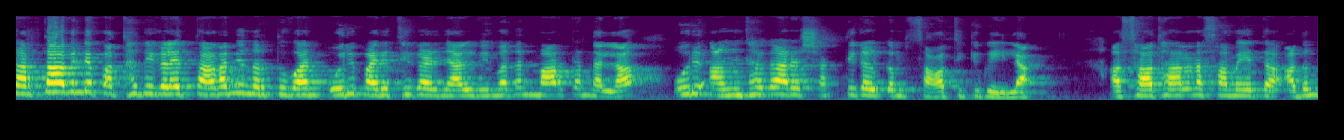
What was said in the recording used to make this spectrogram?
കർത്താവിന്റെ പദ്ധതികളെ തടഞ്ഞു നിർത്തുവാൻ ഒരു പരിധി കഴിഞ്ഞാൽ വിമതന്മാർക്കെന്നല്ല ഒരു അന്ധകാര ശക്തികൾക്കും സാധിക്കുകയില്ല. അസാധാരണ സമയത്ത് അതും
